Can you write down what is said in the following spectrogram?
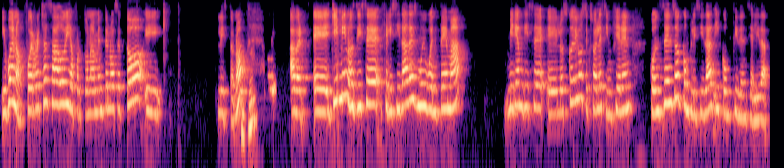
Y bueno, fue rechazado y afortunadamente lo aceptó y listo, ¿no? A ver, eh, Jimmy nos dice, felicidades, muy buen tema. Miriam dice, eh, los códigos sexuales infieren consenso, complicidad y confidencialidad.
